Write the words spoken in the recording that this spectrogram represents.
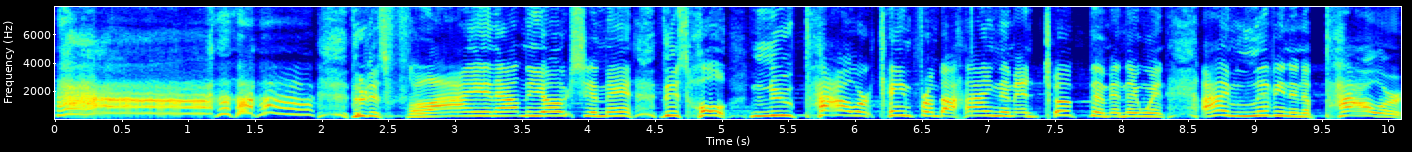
Ah! They're just flying out in the ocean, man. This whole new power came from behind them and took them, and they went, I'm living in a power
